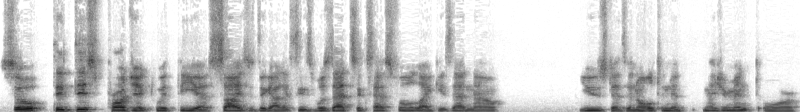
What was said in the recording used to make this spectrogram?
So, did this project with the uh, size of the galaxies was that successful? Like, is that now used as an alternate measurement, or?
